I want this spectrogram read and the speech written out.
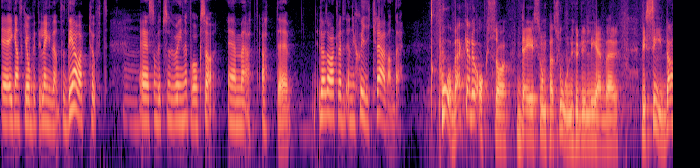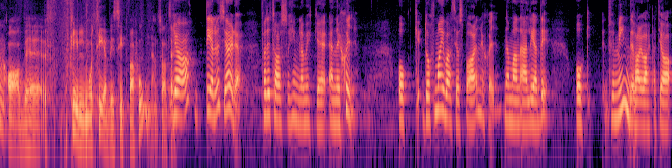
är ganska jobbigt i längden. Så det har varit tufft. Mm. Eh, som, vi, som du var inne på också. Eh, med att, att eh, det har varit väldigt energikrävande. Påverkar det också dig som person hur du lever vid sidan av film och tv-situationen så att säga? Ja, delvis gör det det. För att det tar så himla mycket energi. Och då får man ju bara se och spara energi när man är ledig. Och för min del har det varit att jag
